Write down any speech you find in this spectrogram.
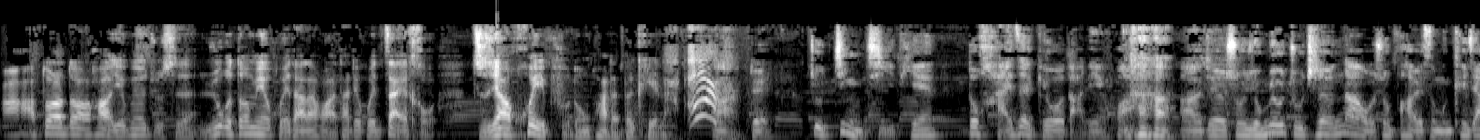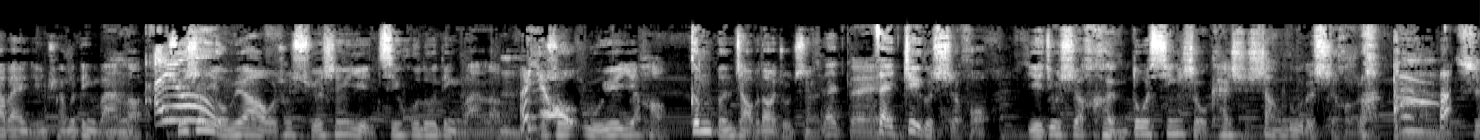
啊多少多少号有没有主持人，如果都没有回答的话，他就会再吼，只要会普通话的都可以来。啊，对，就近几天都还在给我打电话啊，就是说有没有主持人呐？我说不好意思，我们 K 加班已经全部订完了。学生有没有啊？我说学生也几乎都订完了。我说五月一号根本找不到主持人。那对在这个时候，也就是很多新手开始上路的时候了。嗯，是。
